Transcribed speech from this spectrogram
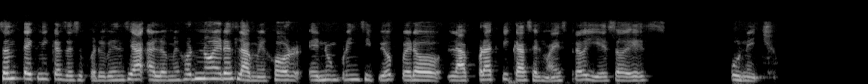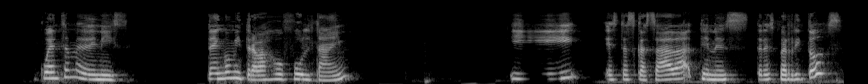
son técnicas de supervivencia, a lo mejor no eres la mejor en un principio, pero la práctica es el maestro y eso es un hecho. Cuéntame, Denise, tengo mi trabajo full time y estás casada, tienes tres perritos.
